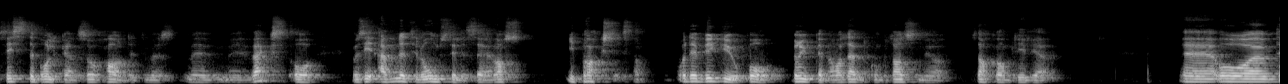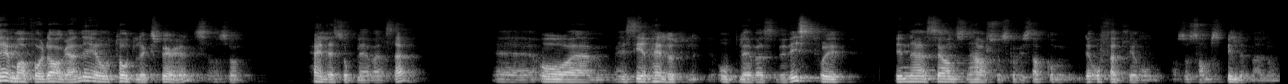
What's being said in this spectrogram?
siste bolken som har dette med, med, med vekst og si, evne til å omstille seg raskt i praksis. Da. Og det bygger jo på bruken av all den kompetansen vi har snakka om tidligere. Eh, og Temaet for dagen er jo total experience, altså helhetsopplevelse. Eh, og eh, jeg sier helhetsopplevelse bevisst, for i denne seansen her så skal vi snakke om det offentlige rom. Altså samspillet mellom,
